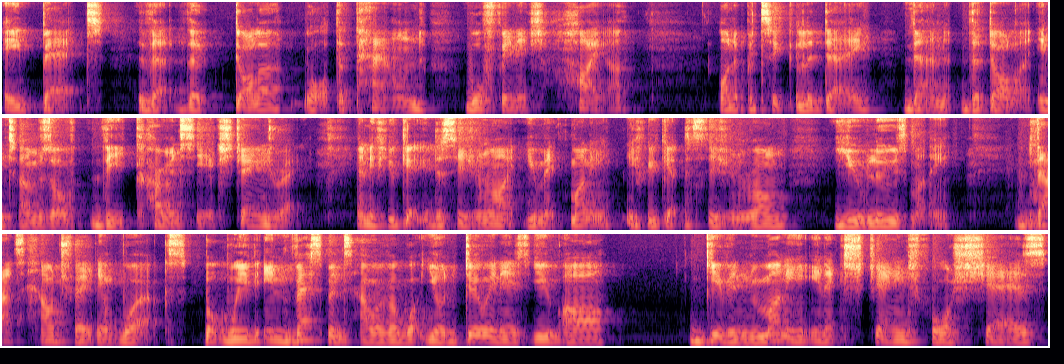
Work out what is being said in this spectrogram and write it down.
a bet that the dollar or the pound will finish higher on a particular day than the dollar in terms of the currency exchange rate. And if you get your decision right, you make money. If you get the decision wrong, you lose money. That's how trading works. But with investments, however, what you're doing is you are giving money in exchange for shares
